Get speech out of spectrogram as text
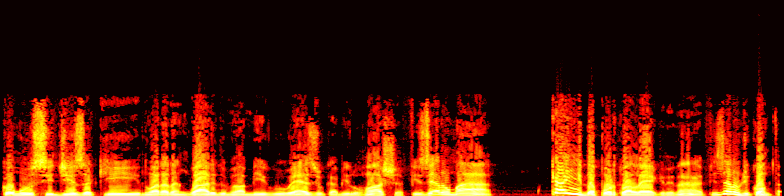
Como se diz aqui no Araranguário do meu amigo Ézio Camilo Rocha, fizeram uma caída Porto Alegre, né? Fizeram de conta.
